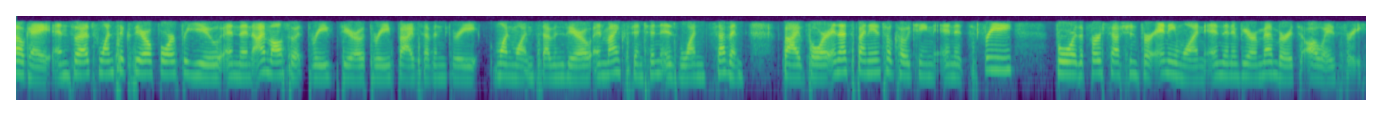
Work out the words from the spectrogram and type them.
Okay, and so that's one six zero four for you, and then I'm also at three zero three five seven three one one seven zero, and my extension is one seven five four, and that's financial coaching, and it's free for the first session for anyone, and then if you're a member, it's always free.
